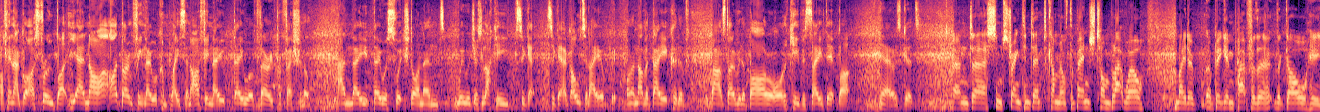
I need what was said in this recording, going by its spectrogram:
I think that got us through. But yeah, no, I, I, don't think they were complacent. I think they, they were very professional and they, they were switched on and we were just lucky to get to get a goal today. On another day it could have bounced over the bar or the keeper saved it, but yeah, it was good. And uh, some strength and depth coming off the bench. Tom Blackwell made a, a, big impact for the, the goal. He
